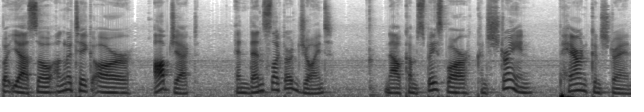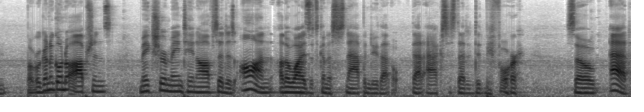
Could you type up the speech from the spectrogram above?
but yeah, so I'm to take our object and then select our joint. Now come spacebar, constrain, parent constrain. But we're to go into options, make sure maintain offset is on, otherwise it's going to snap and do that, that axis that it did before. So add.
